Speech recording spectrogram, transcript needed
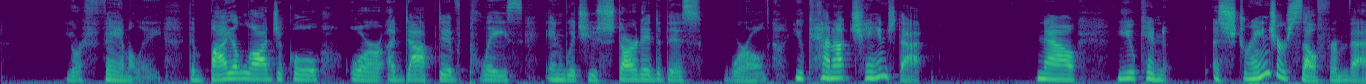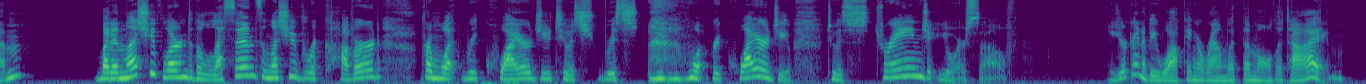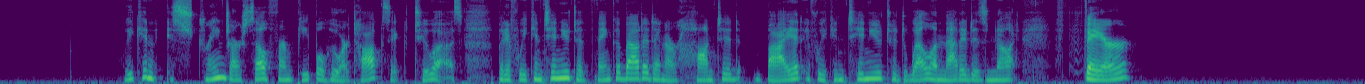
your family, the biological or adoptive place in which you started this world. You cannot change that. Now, you can estrange yourself from them, but unless you've learned the lessons, unless you've recovered from what required you to what required you to estrange yourself, you're going to be walking around with them all the time. We can estrange ourselves from people who are toxic to us. But if we continue to think about it and are haunted by it, if we continue to dwell on that it is not fair,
